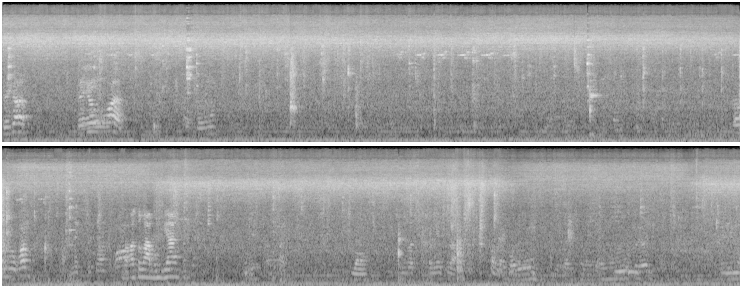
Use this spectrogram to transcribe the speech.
Pressure. Pressure ko ka. Baka tumabog yan. Hindi mo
